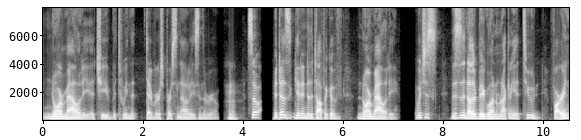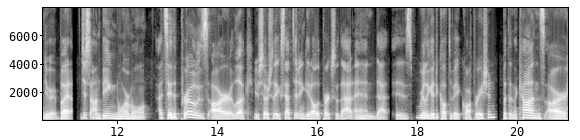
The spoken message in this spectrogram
normality achieved between the diverse personalities in the room. Hmm. So it does get into the topic of normality, which is this is another big one. I'm not going to get too far into it, but just on being normal, I'd say the pros are look, you're socially accepted and get all the perks with that. And that is really good to cultivate cooperation. But then the cons are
